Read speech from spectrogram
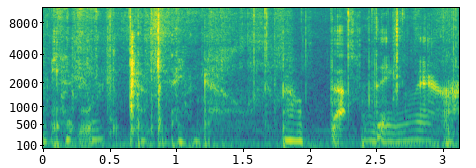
Okay, where did that thing go? What about that thing there?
